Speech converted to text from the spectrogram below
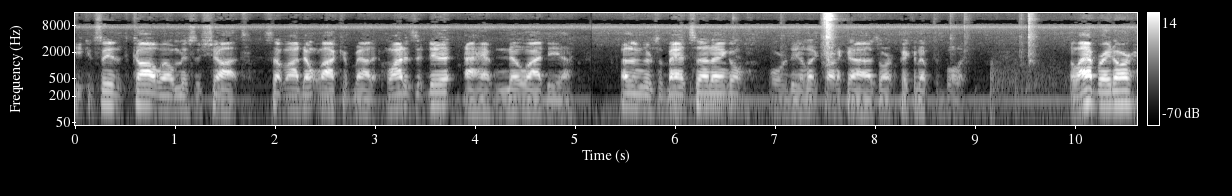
You can see that the Caldwell misses shots. Something I don't like about it. Why does it do it? I have no idea. Other than there's a bad sun angle or the electronic eyes aren't picking up the bullet. The LabRadar,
